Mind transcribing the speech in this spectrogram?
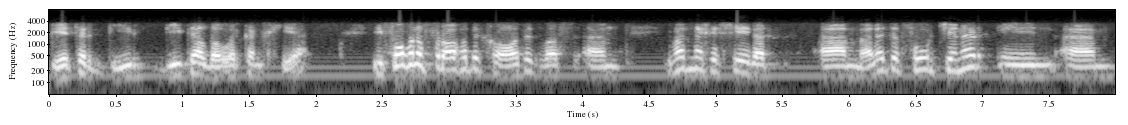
beter dier detail daaroor kan gee. Die volgende vraag wat ek gehad het was ehm um, iemand het my gesê dat ehm um, hulle het 'n Fortuner en ehm um,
